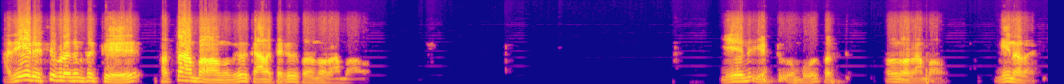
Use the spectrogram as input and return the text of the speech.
அதே ரிஷப லக்னத்துக்கு பத்தாம் பாவம் காலச்சக்கரத்துக்கு பதினோராம் பாவம். ஏழு எட்டு ஒன்பது பத்து பதினோராம் பாவம். மீனராசி.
